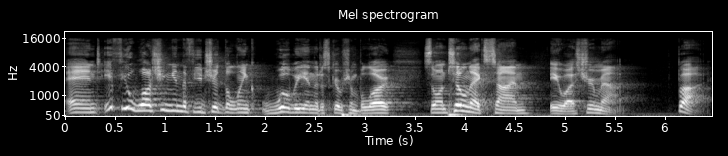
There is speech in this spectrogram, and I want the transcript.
And if you're watching in the future, the link will be in the description below. So until next time, Eystreem out. Bye.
